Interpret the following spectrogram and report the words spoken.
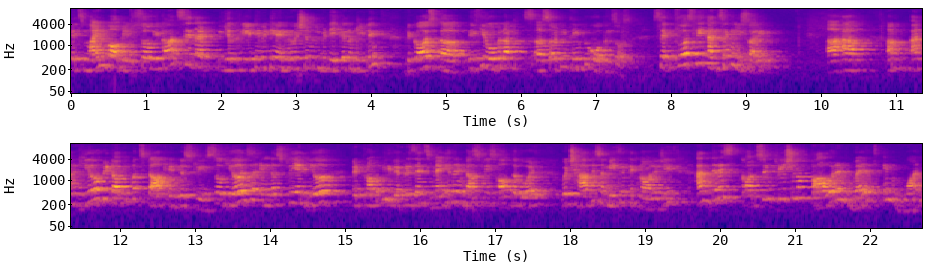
it's mind-boggling. So you can't say that your creativity and innovation will be taken a beating because uh, if you open up a certain thing to open source. Se firstly and secondly, sorry, uh, um, um, and here we're talking about Stark Industries. So here is an industry and here it probably represents many of the industries of the world which have this amazing technology and there is concentration of power and wealth in one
